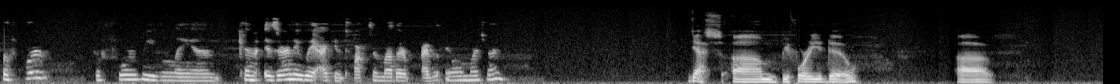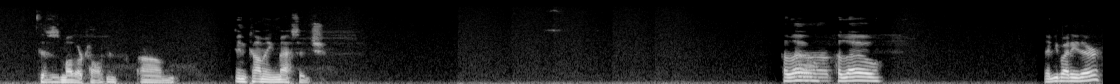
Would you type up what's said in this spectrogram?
before before we land, can is there any way I can talk to Mother privately one more time? Yes. Um, before you do, uh, this is mother talking. Um, incoming message. Hello. Uh, hello. Anybody there?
